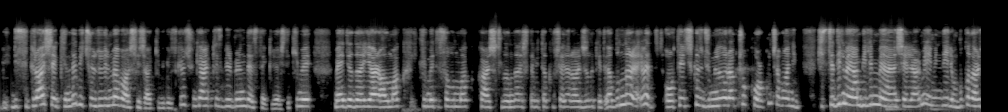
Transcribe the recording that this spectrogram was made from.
bir spiral şeklinde bir çözülme başlayacak gibi gözüküyor. Çünkü herkes birbirini destekliyor. İşte kimi medyada yer almak, hükümeti savunmak karşılığında işte bir takım şeyler aracılık ediyor. Ya bunlar evet ortaya çıkan cümleler olarak çok korkunç ama hani hissedilmeyen, bilinmeyen şeyler mi emin değilim. Bu kadar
